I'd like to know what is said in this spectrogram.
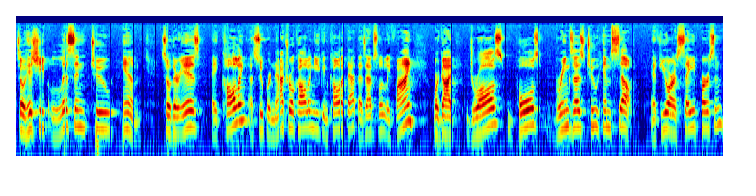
So his sheep listen to him. So there is a calling, a supernatural calling, you can call it that. That's absolutely fine, where God draws, pulls, brings us to himself. If you are a saved person,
